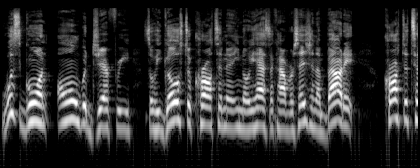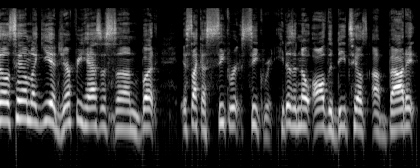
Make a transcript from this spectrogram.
what's going on with Jeffrey. So he goes to Carlton and, you know, he has a conversation about it. Carlton tells him, like, yeah, Jeffrey has a son, but it's like a secret secret. He doesn't know all the details about it,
